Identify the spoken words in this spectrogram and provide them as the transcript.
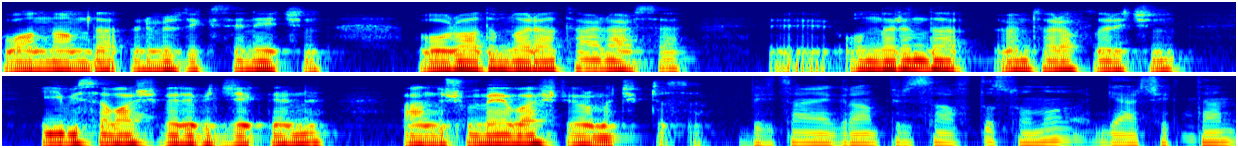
bu anlamda önümüzdeki sene için doğru adımları atarlarsa e, onların da ön taraflar için iyi bir savaş verebileceklerini ben düşünmeye başlıyorum açıkçası. Britanya Grand Prix hafta sonu gerçekten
